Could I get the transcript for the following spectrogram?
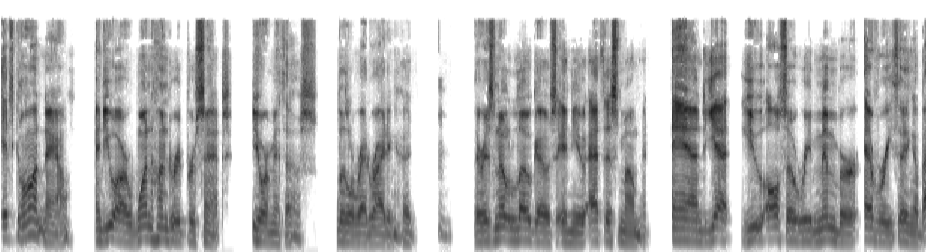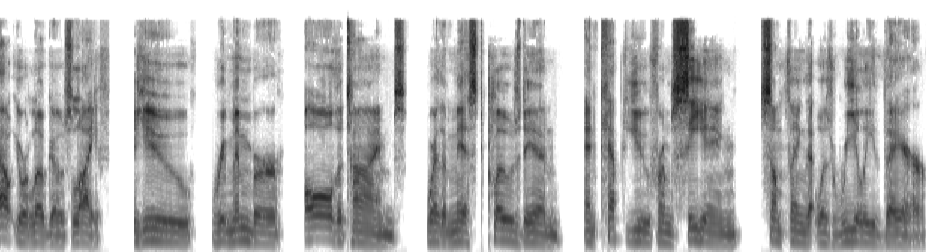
it's gone now. And you are 100% your mythos, Little Red Riding Hood. Mm. There is no logos in you at this moment. And yet you also remember everything about your logos life. You remember all the times where the mist closed in and kept you from seeing something that was really there,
